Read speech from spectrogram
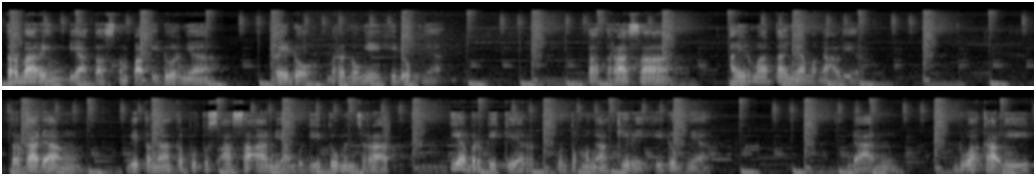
Terbaring di atas tempat tidurnya, Redo merenungi hidupnya. Tak terasa, air matanya mengalir. Terkadang, di tengah keputusasaan yang begitu mencerat, ia berpikir untuk mengakhiri hidupnya. Dan dua kali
